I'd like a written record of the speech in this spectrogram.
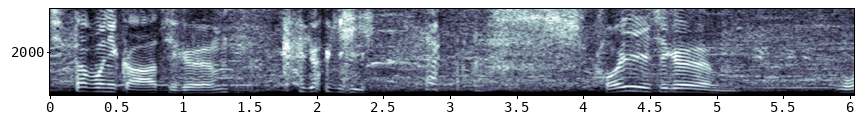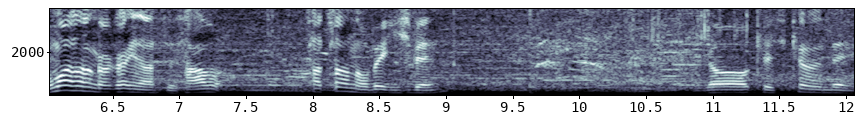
집다 보니까 지금 가격이 거의 지금 5만원 가까이 나왔어요. 4, 4,520엔 이렇게 시켰는데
